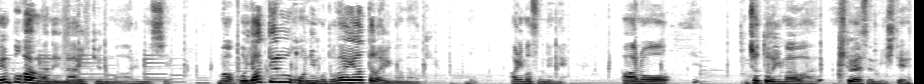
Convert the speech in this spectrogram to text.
テンポ感がねないっていうのもありますし。まあこれやってる本人もどないやったらええんかなっていう。もありますんでね。あのちょっと今は一休みして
